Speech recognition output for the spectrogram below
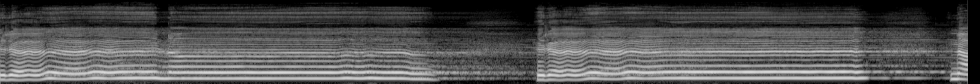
ರನ ರ ನಾ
